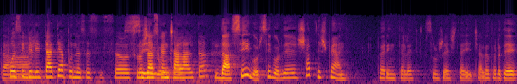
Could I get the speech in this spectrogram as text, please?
Da. posibilitatea până să, să slujească Sigur, în cealaltă. Da. da, sigur, sigur, de 17 ani părintele slujește aici alături de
